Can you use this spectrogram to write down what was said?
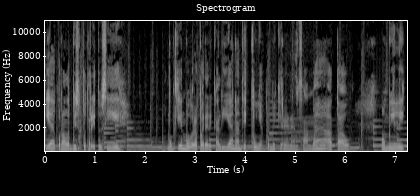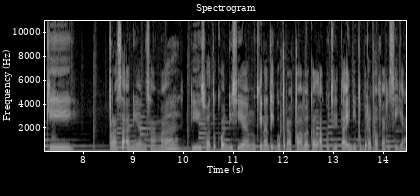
Ya kurang lebih seputar itu sih. Mungkin beberapa dari kalian nanti punya pemikiran yang sama atau memiliki perasaan yang sama di suatu kondisi yang mungkin nanti beberapa bakal aku ceritain di beberapa versi ya.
